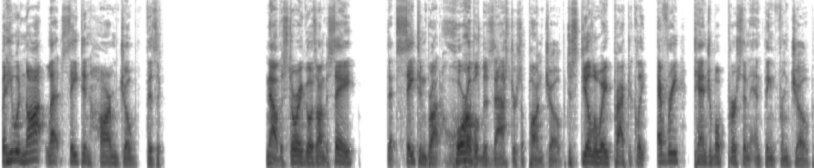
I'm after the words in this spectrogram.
but he would not let Satan harm Job physically. Now, the story goes on to say that Satan brought horrible disasters upon Job to steal away practically every tangible person and thing from Job.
